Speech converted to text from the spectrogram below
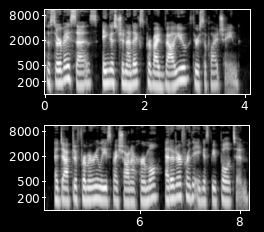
The survey says Angus genetics provide value through supply chain. Adapted from a release by Shauna Hermel, editor for the Angus Beef Bulletin.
